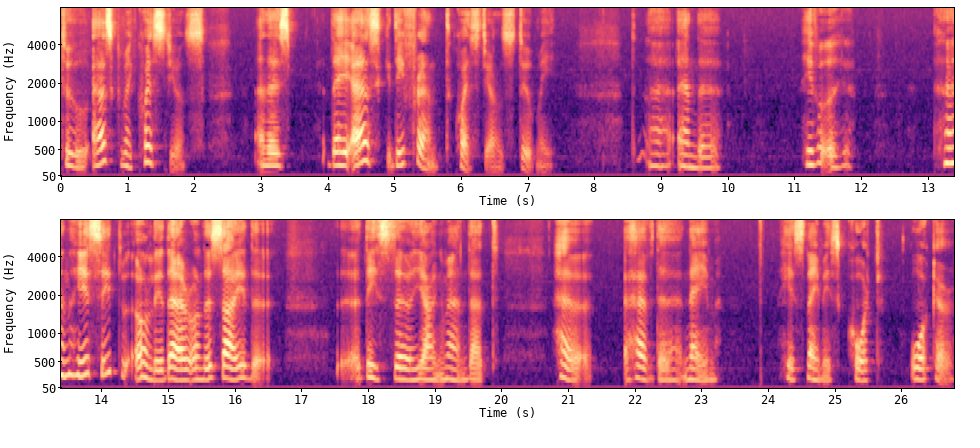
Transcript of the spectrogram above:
to ask me questions and they, they ask different questions to me uh, and uh, he and he sit only there on the side uh, this young man that have have the name his name is Court Walker.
